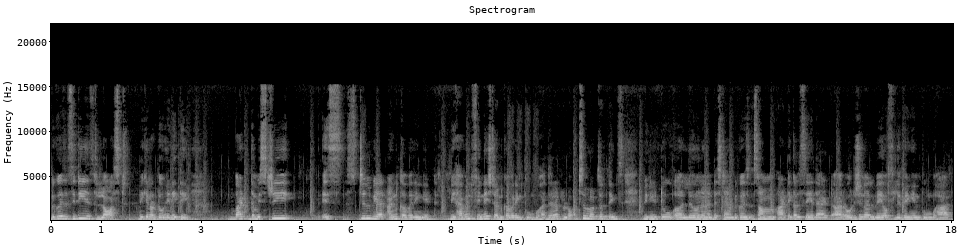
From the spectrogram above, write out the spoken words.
because the city is lost. We cannot do anything. But the mystery is still we are uncovering it we haven't finished uncovering Poombuhar. There are lots and lots of things we need to uh, learn and understand because some articles say that our original way of living in Poombuhar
